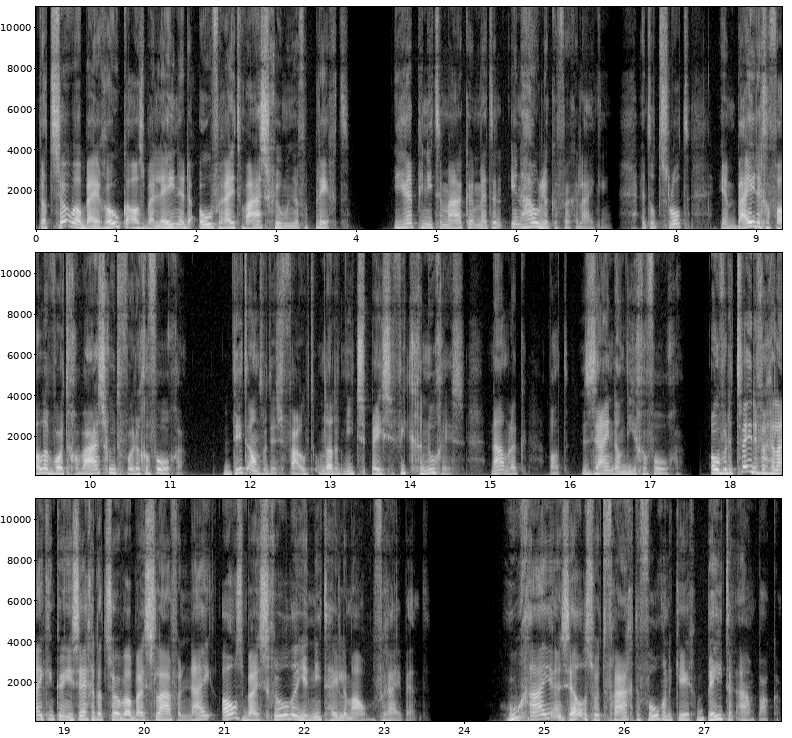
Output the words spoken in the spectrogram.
dat zowel bij roken als bij lenen de overheid waarschuwingen verplicht. Hier heb je niet te maken met een inhoudelijke vergelijking. En tot slot, in beide gevallen wordt gewaarschuwd voor de gevolgen. Dit antwoord is fout omdat het niet specifiek genoeg is. Namelijk, wat zijn dan die gevolgen? Over de tweede vergelijking kun je zeggen dat zowel bij slavernij als bij schulden je niet helemaal vrij bent. Hoe ga je eenzelfde soort vraag de volgende keer beter aanpakken?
